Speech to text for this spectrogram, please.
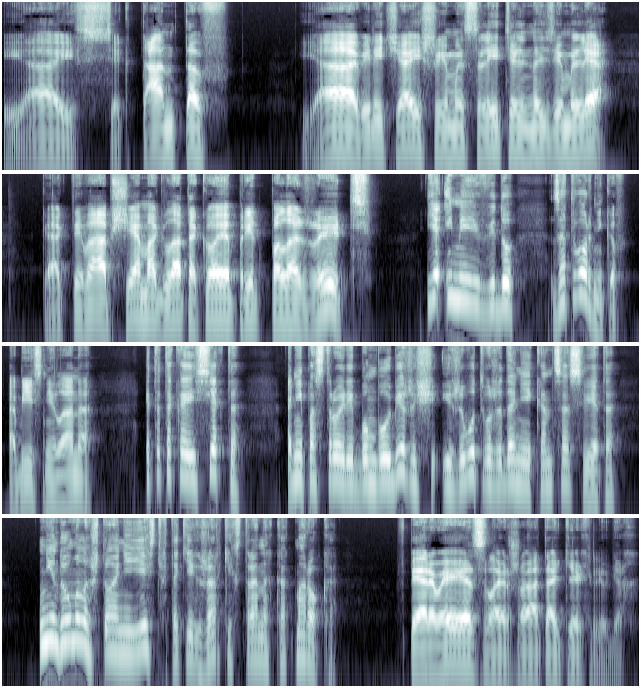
«Я из сектантов. Я величайший мыслитель на земле. Как ты вообще могла такое предположить?» «Я имею в виду затворников», — объяснила она. «Это такая секта. Они построили бомбоубежище и живут в ожидании конца света». Не думала, что они есть в таких жарких странах, как Марокко. Впервые слышу о таких людях,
